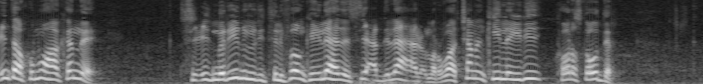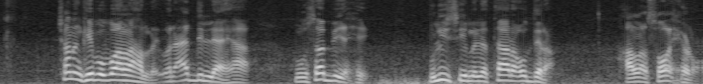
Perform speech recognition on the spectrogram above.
Intaa kuma hakanne siciid mariinuu yidhi telefoonka ilaahda si cabdilaahi cali cumar waa janankii la yidhi kooraska u dir. Janankiibuu baa la hadlay. War cabdilaahi ha muuse biixi boliisii militaara u dira ha la soo xidho.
